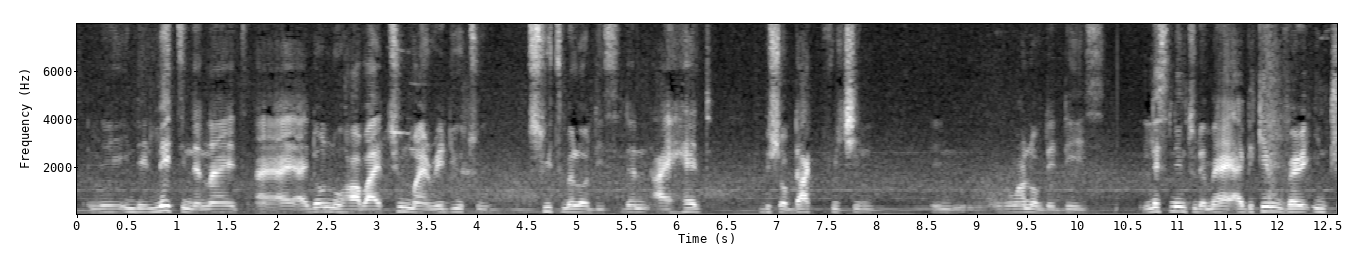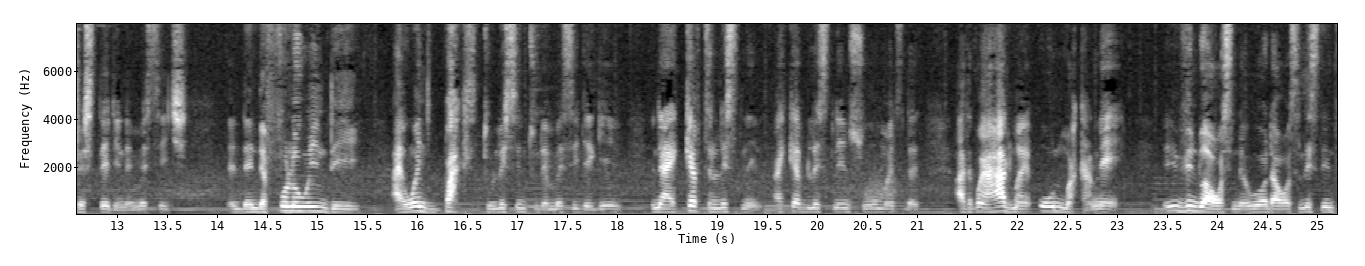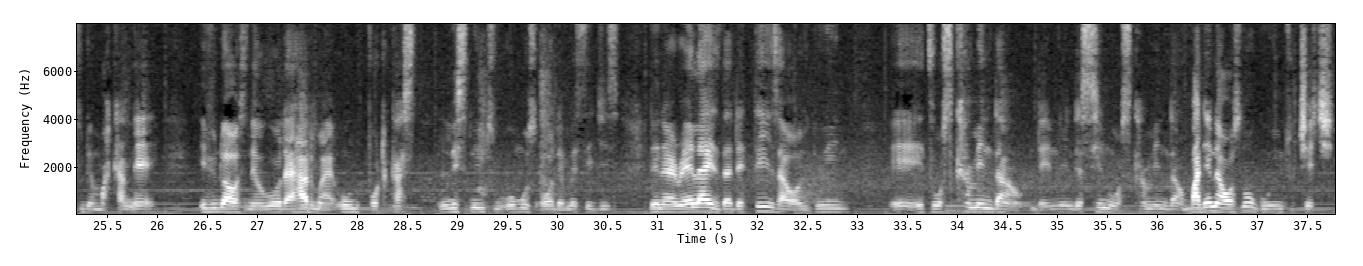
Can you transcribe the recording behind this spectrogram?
in the, in the late in the night, I, I don't know how, but I tuned my radio to sweet melodies. Then I heard Bishop Dag preaching in one of the days. Listening to the man, I became very interested in the message, and then the following day, I went back to listen to the message again, and I kept listening. I kept listening so much that at the point I had my own Makane. Even though I was in the world, I was listening to the Makane. Even though I was in the world, I had my own podcast, listening to almost all the messages. Then I realized that the things I was doing, eh, it was coming down. Then, the sin was coming down. But then I was not going to church.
